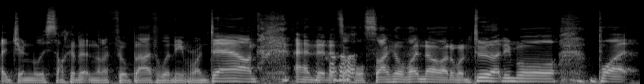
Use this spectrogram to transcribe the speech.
I generally suck at it, and then I feel bad for letting everyone down, and then it's a whole cycle of like, no, I don't want to do that anymore. But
